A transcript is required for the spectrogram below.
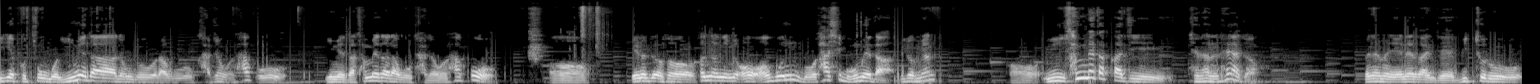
이게 보통 뭐 2m 정도라고 가정을 하고 2m, 3m라고 가정을 하고 어 예를 들어서 선장님이 어, 어군 뭐 45m 이러면 어, 이 3m까지 계산을 해야죠. 왜냐면 얘네가 이제 밑으로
